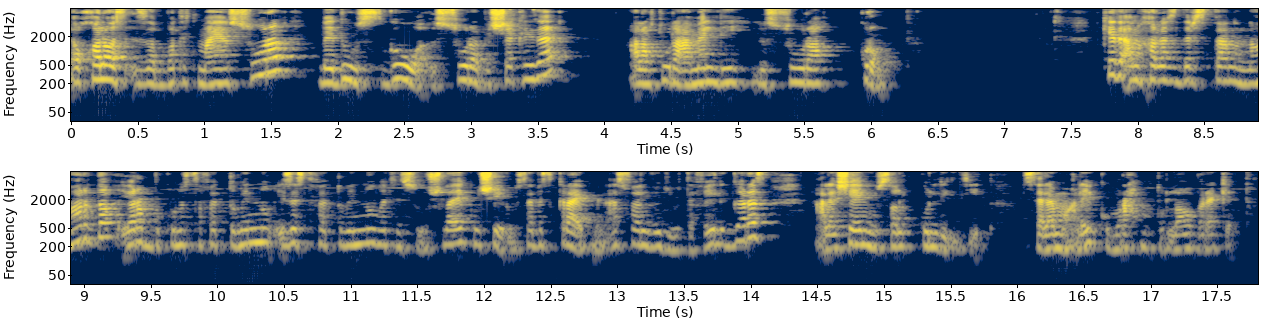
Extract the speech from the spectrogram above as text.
لو خلاص ظبطت معايا الصورة بدوس جوه الصورة بالشكل ده على طول عمل لي للصورة crop كده أنا خلاص الدرس بتاعنا النهارده. يا رب تكونوا استفدتوا منه. اذا استفدتوا منه ما تنسوش like و share و subscribe من اسفل الفيديو وتفعيل الجرس علشان يوصلكم كل جديد. السلام عليكم ورحمة الله وبركاته.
